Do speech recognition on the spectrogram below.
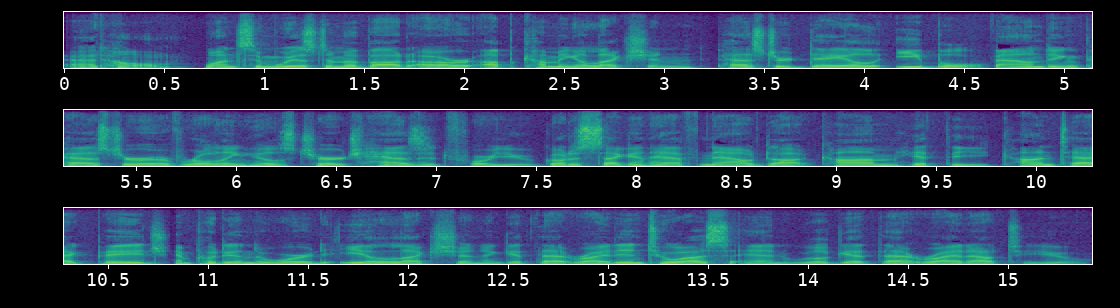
at home. Want some wisdom about our upcoming election? Pastor Dale Ebel, founding pastor of Rolling Hills Church, has it for you. Go to secondhalfnow.com, hit the contact page, and put in the word election and get that right into us, and we'll get that right out to you.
